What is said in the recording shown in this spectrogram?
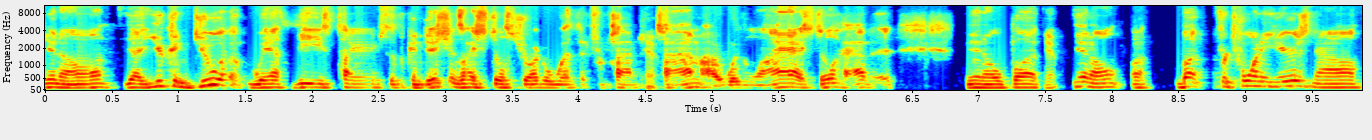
you know, yeah, you can do it with these types of conditions. I still struggle with it from time to Yep. time. I wouldn't lie. I still have it, you know, but, Yep. you know, uh, but for 20 years now,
